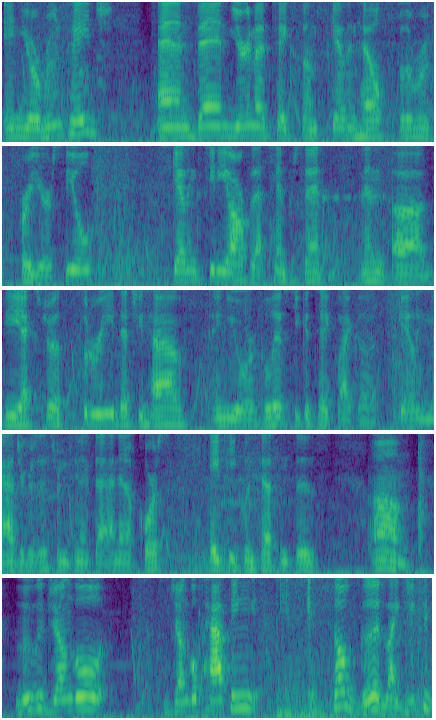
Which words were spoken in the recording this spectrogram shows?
in your rune page, and then you're gonna take some scaling health for the for your seals, scaling CDR for that 10%, and then uh, the extra three that you have in your glyphs, you could take like a scaling magic resist or anything like that, and then of course AP quintessences. Um, Lulu Jungle, jungle pathing is so good. Like you can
